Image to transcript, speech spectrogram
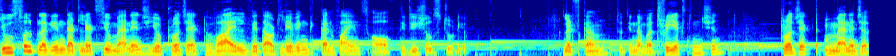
useful plugin that lets you manage your project while without leaving the confines of the Visual Studio. Let's come to the number 3 extension Project Manager.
